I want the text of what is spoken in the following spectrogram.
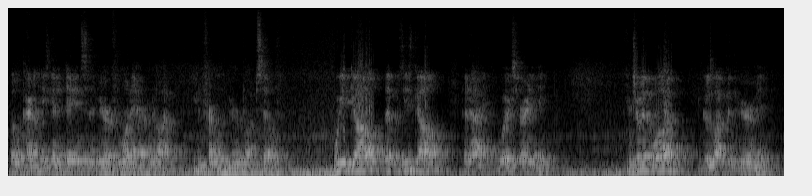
Well, apparently he's going to dance in the mirror for one hour a night in front of the mirror by himself. Weird goal, that was his goal, but hey, works for anything. Enjoy the wide, and good luck with the Mirror Man.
